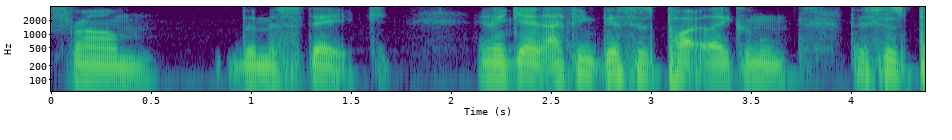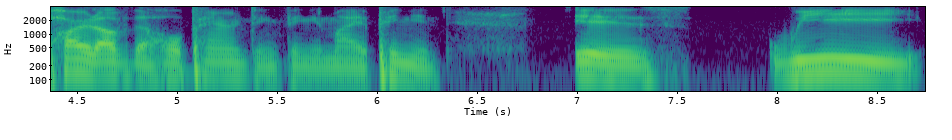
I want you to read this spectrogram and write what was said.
from the mistake. And again i think this is part like this is part of the whole parenting thing in my opinion is we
